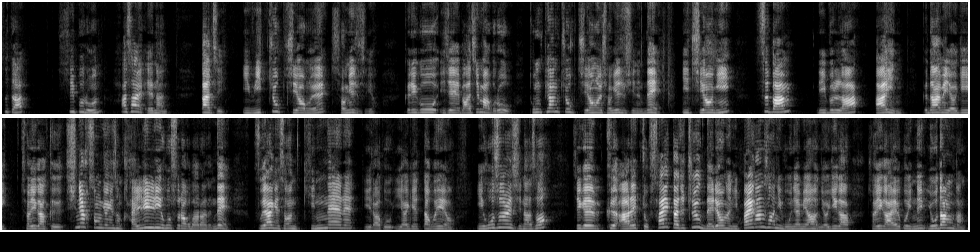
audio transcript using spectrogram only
스닷 시브론 하살 에난까지 이 위쪽 지형을 정해주세요 그리고 이제 마지막으로 동편 쪽 지형을 정해주시는데 이 지형이 스밤 리블라 아인 그 다음에 여기 저희가 그 신약 성경에선 갈릴리 호수라고 말하는데 구약에선 긴네렛이라고 이야기했다고 해요. 이 호수를 지나서 지금 그 아래쪽 사이까지 쭉 내려오는 이 빨간 선이 뭐냐면 여기가 저희가 알고 있는 요단강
